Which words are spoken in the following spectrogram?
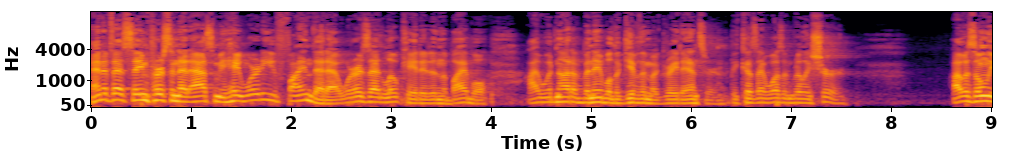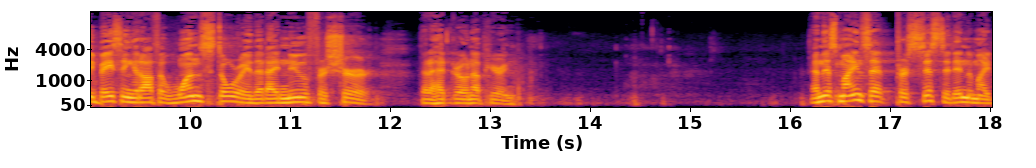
And if that same person had asked me, hey, where do you find that at? Where is that located in the Bible? I would not have been able to give them a great answer because I wasn't really sure. I was only basing it off of one story that I knew for sure that I had grown up hearing. And this mindset persisted into my,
